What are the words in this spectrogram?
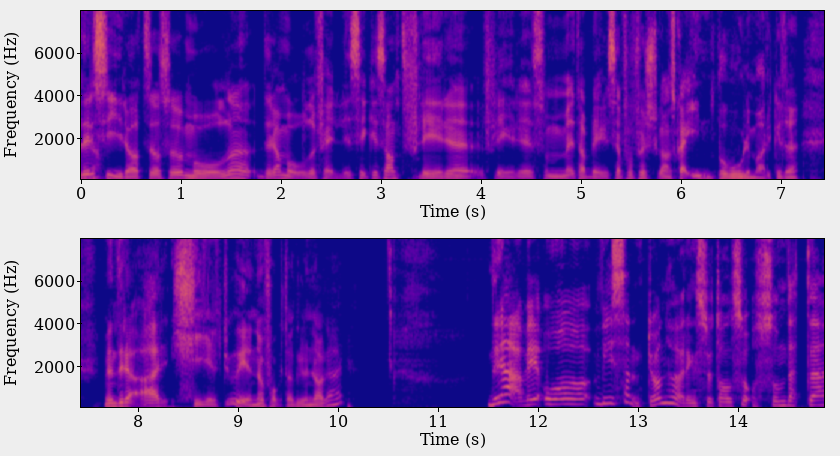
dere, sier at altså, målet, dere har målet felles, ikke sant? Flere, flere som etablerer seg for første gang skal inn på boligmarkedet. Men dere er helt uenige om faktagrunnlaget her? Det er vi, og vi sendte jo en høringsuttalelse også om dette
